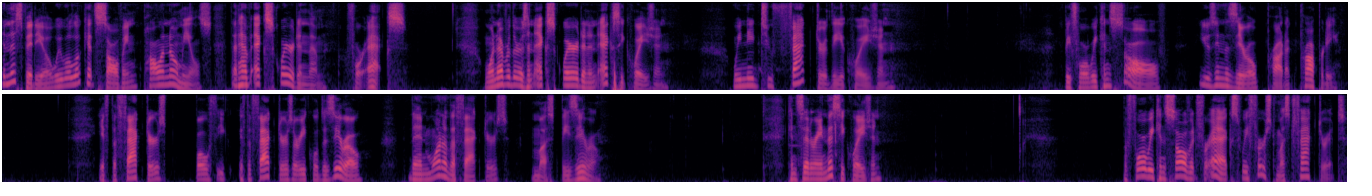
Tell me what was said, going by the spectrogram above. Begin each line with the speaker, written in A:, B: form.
A: In this video, we will look at solving polynomials that have x squared in them for x. Whenever there is an x squared in an x equation, we need to factor the equation before we can solve using the zero product property. If the factors both e if the factors are equal to 0, then one of the factors must be 0. Considering this equation, before we can solve it for x, we first must factor it.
